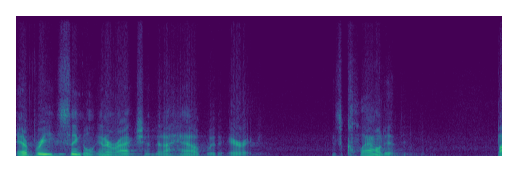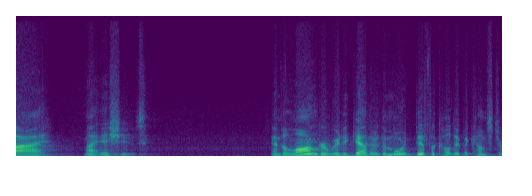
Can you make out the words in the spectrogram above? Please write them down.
Every single interaction that I have with Eric is clouded by my issues. And the longer we're together, the more difficult it becomes to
